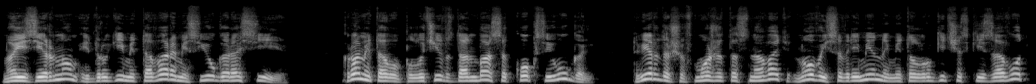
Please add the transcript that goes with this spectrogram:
но и зерном и другими товарами с юга России. Кроме того, получив с Донбасса кокс и уголь, Твердышев может основать новый современный металлургический завод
